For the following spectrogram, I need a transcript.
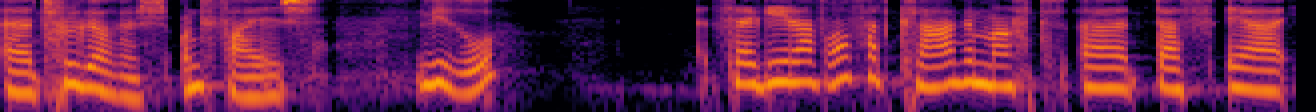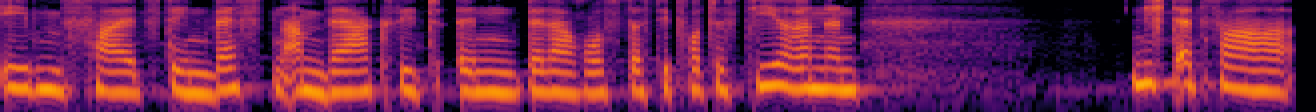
äh, trügerisch und falsch. Wieso? Sergei Lavrov hat klargemacht, äh, dass er ebenfalls den Westen am Werk sieht in Belarus, dass die Protestierenden nicht etwa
